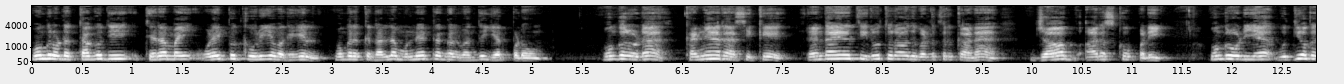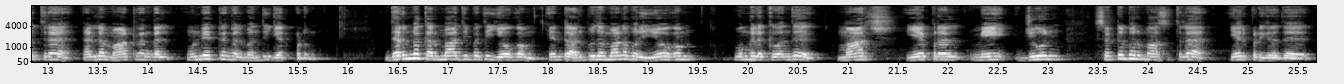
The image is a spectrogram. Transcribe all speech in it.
உங்களோட தகுதி திறமை உழைப்புக்குரிய வகையில் உங்களுக்கு நல்ல முன்னேற்றங்கள் வந்து ஏற்படும். உங்களோட கன்னியா ராசிக்கு ரெண்டாயிரத்தி இருபத்தொராவது வருடத்திற்கான ஜாப் அரஸ்கோ படி உங்களுடைய உத்தியோகத்தில் நல்ல மாற்றங்கள் முன்னேற்றங்கள் வந்து ஏற்படும். தர்ம கர்மாதிபதி யோகம் என்ற அற்புதமான ஒரு யோகம் உங்களுக்கு வந்து March April May June September மாசத்துல ஏற்படுகிறது.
